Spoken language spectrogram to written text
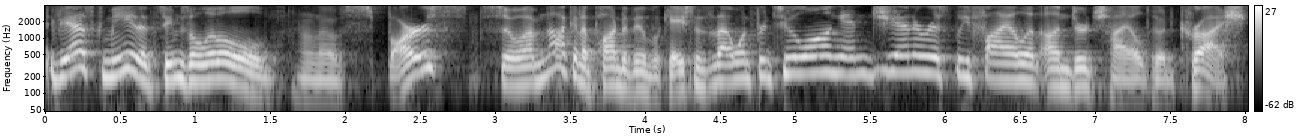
If you ask me, that seems a little, I don't know, sparse, so I'm not going to ponder the implications of that one for too long and generously file it under childhood crush.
